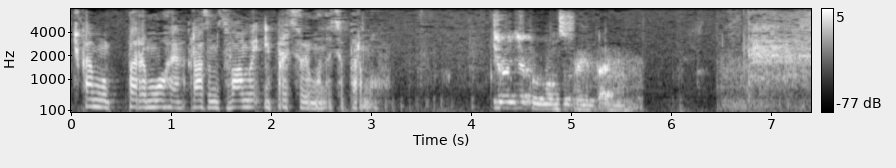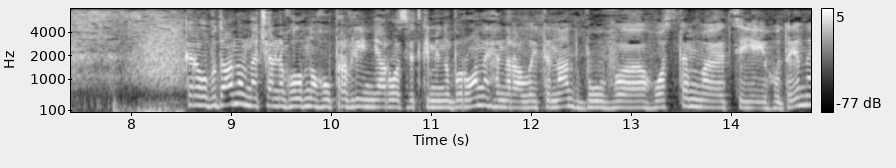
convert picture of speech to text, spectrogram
Чекаємо перемоги разом з вами і працюємо на цю перемогу. Дякую вам за привітання. Кирило Буданов, начальник головного управління розвідки Міноборони, генерал-лейтенант, був е, гостем е, цієї години.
